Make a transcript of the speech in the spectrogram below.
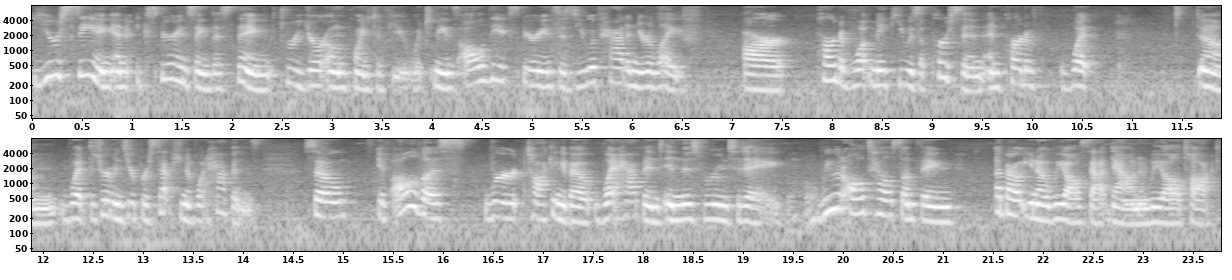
you're seeing and experiencing this thing through your own point of view, which means all of the experiences you have had in your life are part of what make you as a person and part of what um, what determines your perception of what happens. So, if all of us were talking about what happened in this room today, we would all tell something about, you know, we all sat down and we all talked.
